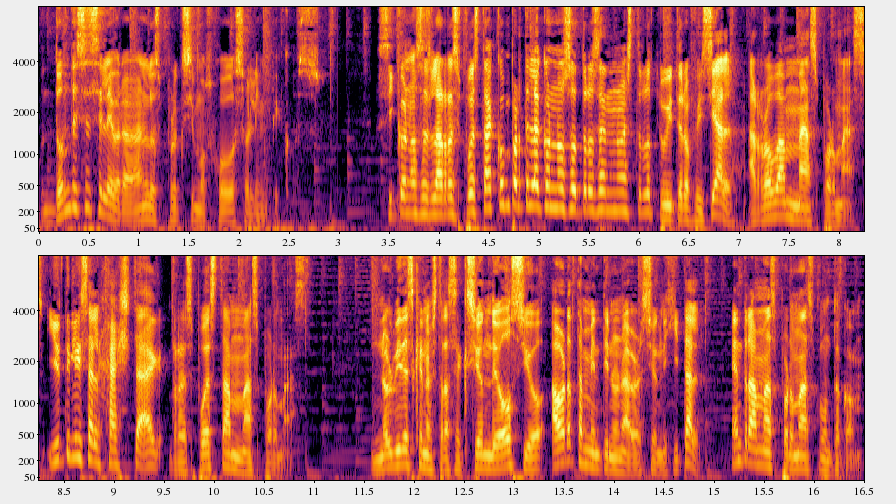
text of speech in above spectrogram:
¿Dónde se celebrarán los próximos Juegos Olímpicos? Si conoces la respuesta, compártela con nosotros en nuestro Twitter oficial, arroba más por más, y utiliza el hashtag respuesta más por más. No olvides que nuestra sección de ocio ahora también tiene una versión digital. Entra a máspormás.com.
